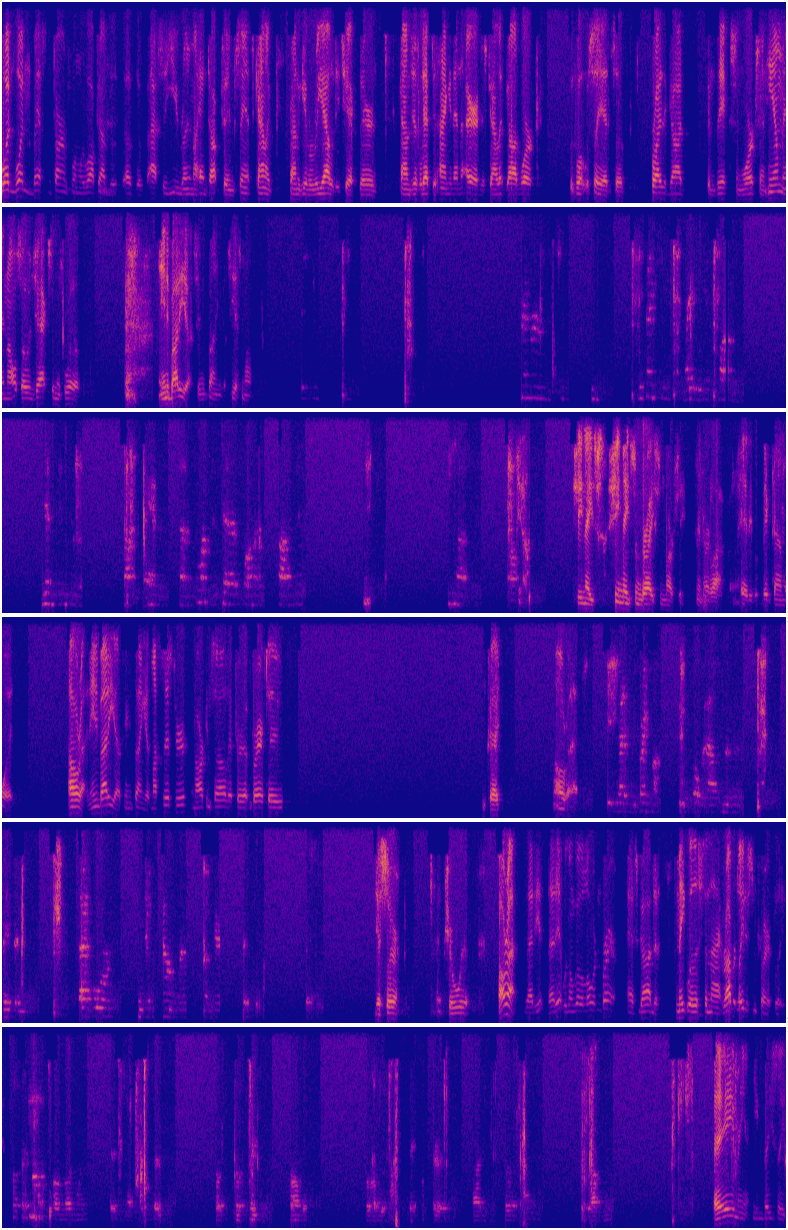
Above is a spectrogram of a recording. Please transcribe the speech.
wasn't wasn't the best of terms when we walked out of the of the ICU room. I hadn't talked to him since, kind of trying to give a reality check there, and kind of just left it hanging in the air, just kind of let God work with what was said. So pray that God convicts and works in him and also in Jackson as well. Anybody else? Anything else? Yes, Mom. Yeah. She needs she needs some grace and mercy in her life in a heavy big time way. All right. Anybody else? Anything else? My sister in Arkansas, lift her up in prayer too. Okay. All right. Yes, sir. Sure will. All right. That it. That it. We're gonna go to the Lord in prayer. Ask God to meet with us tonight. Robert, lead us in prayer, please. Amen. You can be seated.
